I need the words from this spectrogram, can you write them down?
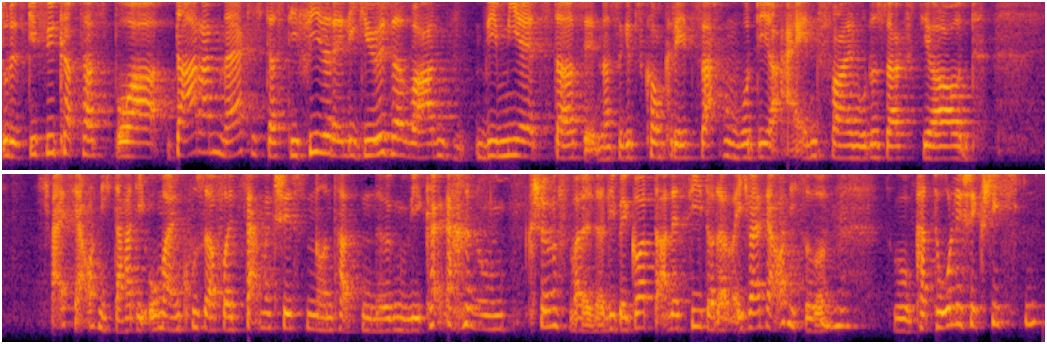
du das Gefühl gehabt hast, boah, daran merke ich, dass die viel religiöser waren, wie wir jetzt da sind? Also gibt es konkret Sachen, wo dir einfallen, wo du sagst, ja, und ich weiß ja auch nicht, da hat die Oma in Kusa voll zusammengeschissen und hat irgendwie, keine Ahnung, geschimpft, weil der liebe Gott alles sieht oder ich weiß ja auch nicht, so, so katholische Geschichten.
